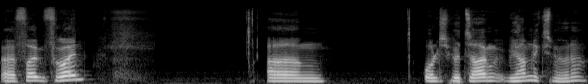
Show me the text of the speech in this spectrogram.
äh, Folgen freuen. Ähm, und ich würde sagen, wir haben nichts mehr, oder?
